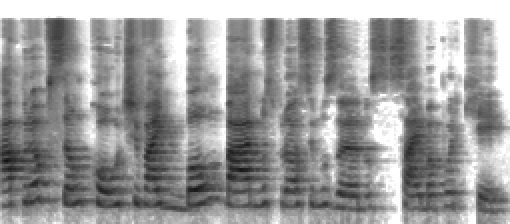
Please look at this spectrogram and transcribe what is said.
a profissão coach vai bombar nos próximos anos. Saiba por quê.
